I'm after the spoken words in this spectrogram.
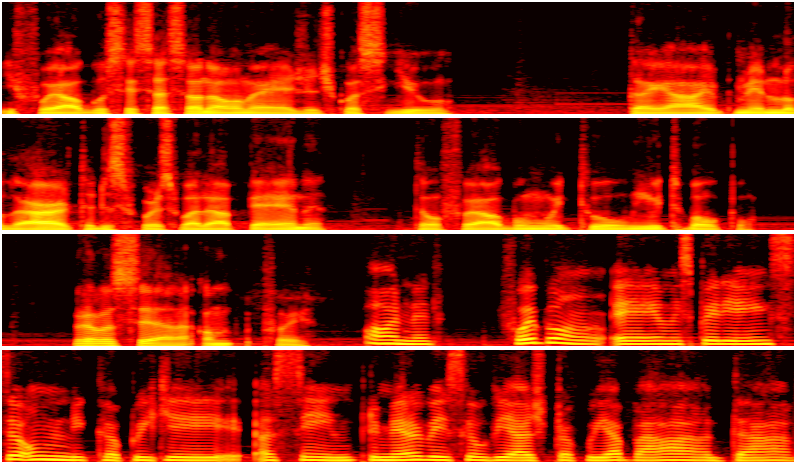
E foi algo sensacional, né? A gente conseguiu ganhar em primeiro lugar, todo esforço valeu a pena. Então foi algo muito, muito bom, pô. Pra você, Ana, como foi? Olha, foi bom. É uma experiência única, porque, assim, primeira vez que eu viajo para Cuiabá, tá?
